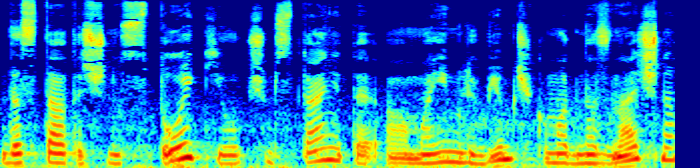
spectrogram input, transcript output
достаточно стойкий. В общем, станет э, моим любимчиком однозначно.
